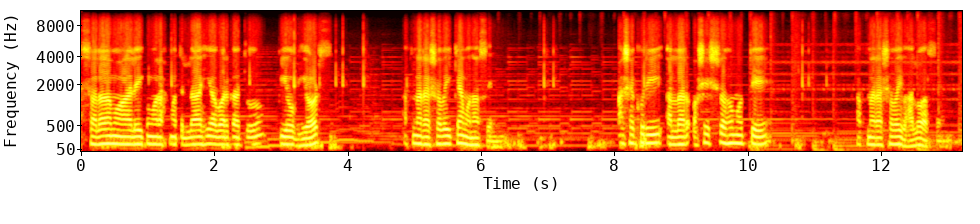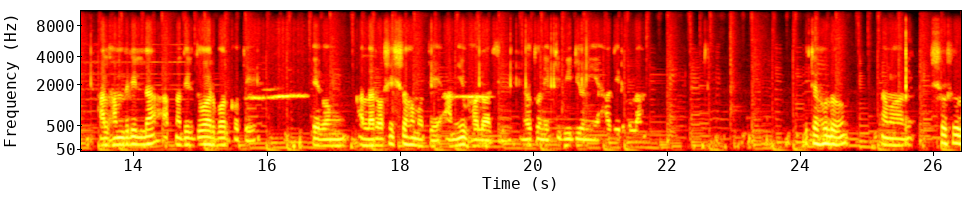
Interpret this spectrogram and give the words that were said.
আসসালামু আলাইকুম রহমতুল্লাহ আবরকাত প্রিয় ভিউয়ার্স। আপনারা সবাই কেমন আছেন? আশা করি আল্লাহর অশেষ রহমতে আপনারা সবাই ভালো আছেন। আলহামদুলিল্লাহ আপনাদের দোয়ার বরকতে এবং আল্লাহর অশেষ রহমতে আমিও ভালো আছি। নতুন একটি ভিডিও নিয়ে হাজির হলাম। এটা হলো আমার শ্বশুর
